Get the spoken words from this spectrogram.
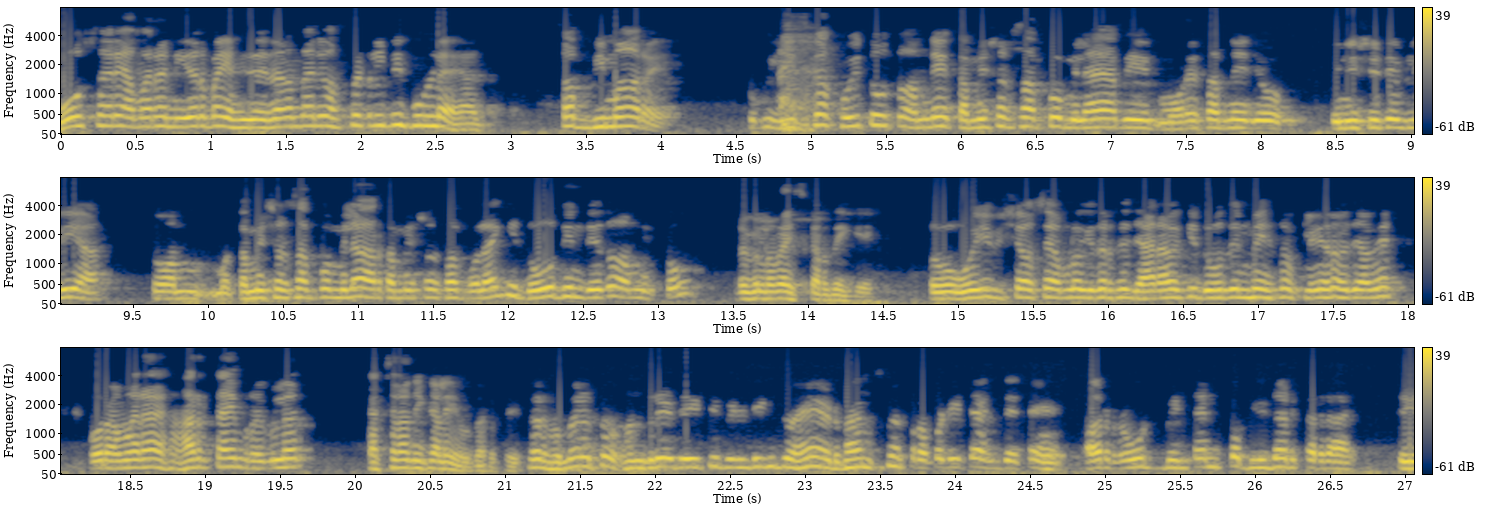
बहुत सारे हमारा नियर बाई हिरानंदानी हॉस्पिटल भी फुल है आज। सब बीमार है। तो इसका कोई तो, तो हमने कमिश्नर साहब को मिलाया अभी मोरे साहब ने जो इनिशिएटिव लिया तो हम कमिश्नर साहब को मिला और कमिश्नर साहब बोला कि दो दिन दे दो हम इसको रेगुलराइज कर देंगे। तो वही विषय से हम लोग इधर से जा रहे हो कि दो दिन में ये सब क्लियर हो जाए और हमारा हर टाइम रेगुलर कचरा निकले उधर से। सर हमारे तो हंड्रेड एटी बिल्डिंग जो है एडवांस में प्रॉपर्टी टैक्स देते हैं और रोड मेंटेनेंस तो बिल्डर कर रहा है। तो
